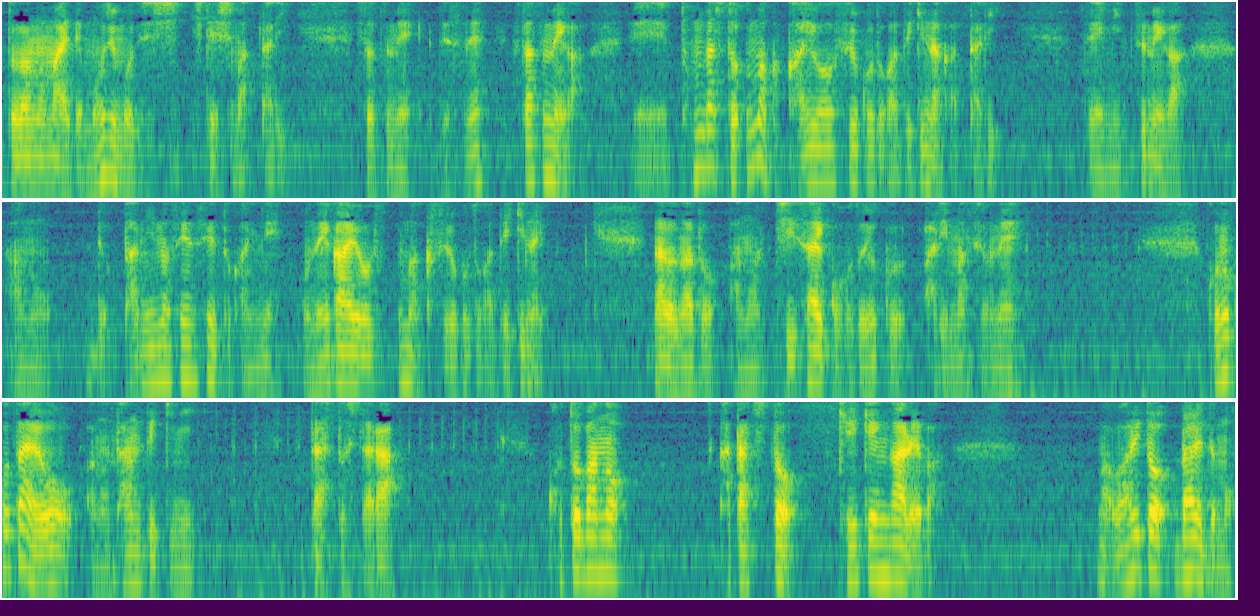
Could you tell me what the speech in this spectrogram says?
大人の前でもじもじしてしまったり1つ目ですね。2つ目が、えー、友達とうまく会話をすることができなかったり。で3つ目があの他人の先生とかにねお願いをうまくすることができない。などなどあの小さい子ほどよくありますよね。この答えをあの端的に出すとしたら言葉の形と経験があれば、まあ、割と誰でも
